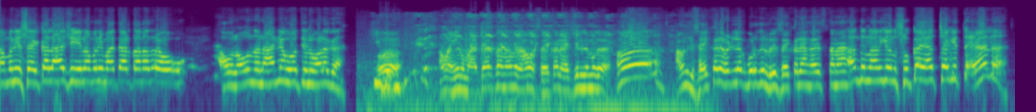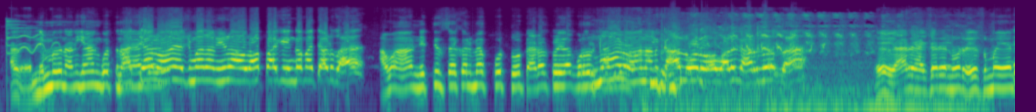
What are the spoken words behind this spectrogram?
ನಮನಿ ಸೈಕಲ್ ಹಾಸಿ ಈ ನಮನಿ ಮಾತಾಡ್ತಾನಂದ್ರ ಅವ್ನ ಅವ್ನ ನಾನೇ ಓದ್ತೀನಿ ಒಳಗ. ಅವ ಹಿಂಗ್ ಮಾತಾಡ್ತಾನಂದ್ರ ಅವ ಸೈಕಲ್ ಹಾಯ್ಸಿಲ್ಲ ನಿಮಗ. ಅವನಿಗೆ ಅವ್ನಿಗೆ ಸೈಕಲ್ ಹೊಡಿಲಕ್ ಬರುದಿಲ್ರಿ? ಸೈಕಲ್ ಹೆಂಗ್ ಹಾಯಿಸ್ತಾನ ನನಗೆ ಅಲ್ಲಿ ಸುಖ ಹೆಚ್ಚಾಗಿತ್ತ ಏನ್? ನಿಮ್ದು ನಿಮ್ಮದು ನನಗೆ ಹೆಂಗ್ ಗೊತ್ತ? ಮತ್ತೇನು ಯಜಮಾನ ನೀನು ಅವ್ರ ಅಪ್ಪ ಆಗಿ ಹಿಂಗ ಮಾತಾಡುದ? ಅವ ನಿತ್ತಿದ ಸೈಕಲ್ ಮ್ಯಾಗ ಕೂತು ಪ್ಯಾಡಲ್ ತುಳಿಲಾಕ್ ಬರುದಿಲ್ಲ ನೋಡು ನನ್ ಕಾಲ್ ನೋಡು ಒಳಗ ಅರ್ಧದ ಏ ಯಾರ ಹಾಯ್ಸಾರ ನೋಡ್ರಿ ಸುಮ್ಮ ಏನ್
